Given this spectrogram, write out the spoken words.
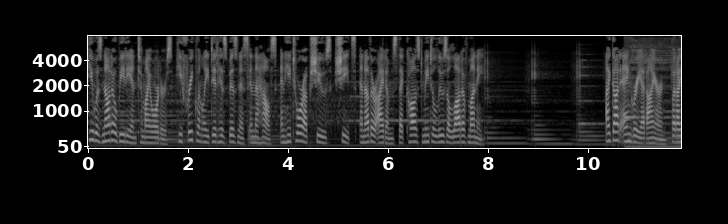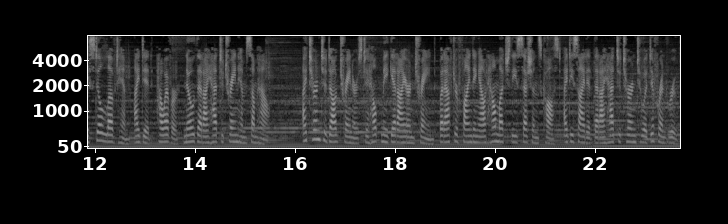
He was not obedient to my orders, he frequently did his business in the house, and he tore up shoes, sheets, and other items that caused me to lose a lot of money. I got angry at Iron, but I still loved him, I did, however, know that I had to train him somehow. I turned to dog trainers to help me get Iron trained, but after finding out how much these sessions cost, I decided that I had to turn to a different route.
